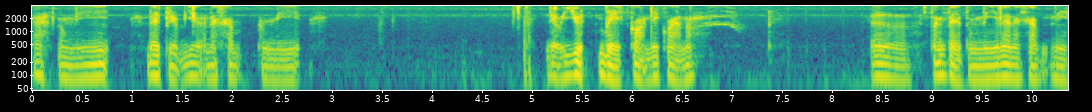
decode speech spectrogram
อะตรงนี้ได้เปรียบเยอะนะครับ ตรงนี้ เดี๋ยวหยุดเบรกก่อนดีกว่าเนาะ เออ ตั้งแต่ตรงนี้แล้วนะครับ นี่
